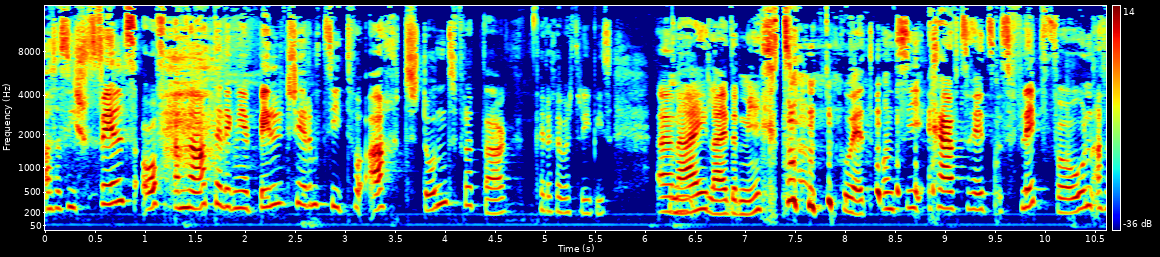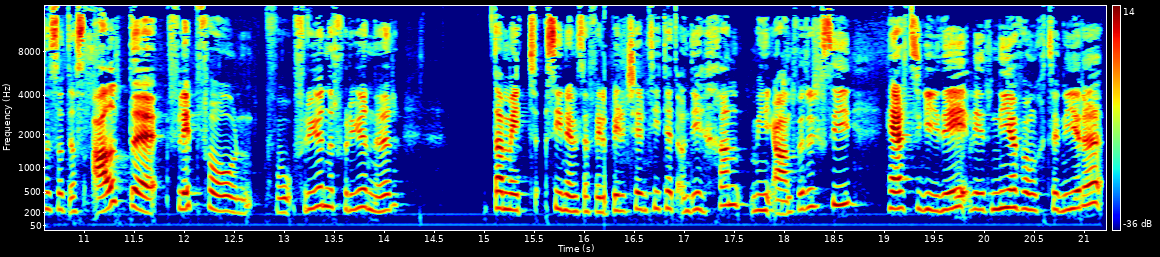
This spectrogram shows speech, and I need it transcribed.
also es ist viel zu oft am Nachteil irgendwie eine Bildschirmzeit von acht Stunden pro Tag. Vielleicht übertreibe ich es. Ähm, Nein, leider nicht. Gut. Und sie kauft sich jetzt ein Flipphone, also so das alte Flipphone von früher, früher, damit sie nicht mehr so viel Bildschirmzeit hat. Und ich kann, meine Antwort war, herzige Idee, wird nie funktionieren.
